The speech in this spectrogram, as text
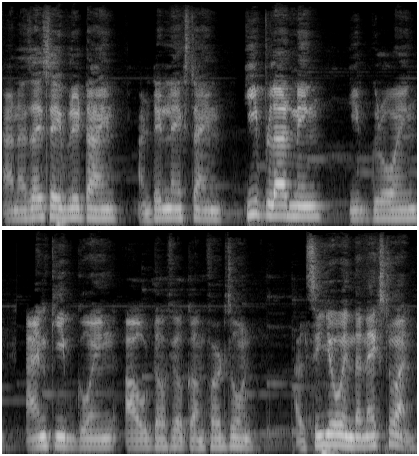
And as i say every time until next time keep learning keep growing and keep going out of your comfort zone. I'll see you in the next one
